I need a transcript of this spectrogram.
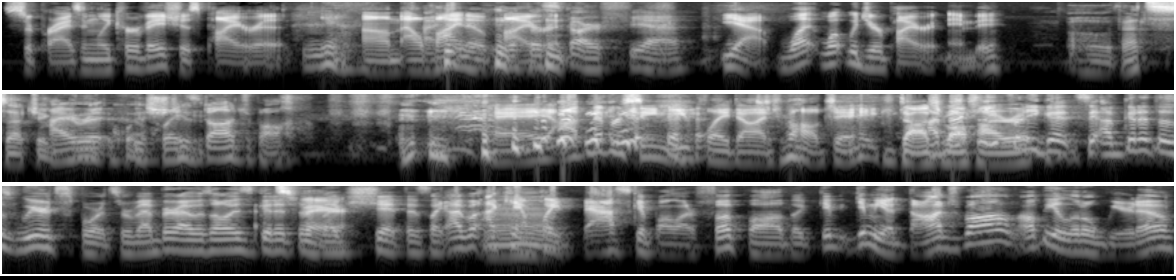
surprisingly curvaceous pirate, yeah. um, albino With a pirate. scarf. Yeah. Yeah, what what would your pirate name be? oh, that's such a pirate good who question. plays dodgeball. Hey, I've never seen you play dodgeball, Jake. Dodgeball I'm actually pirate. pretty good. See, I'm good at those weird sports. Remember, I was always good That's at the fair. like shit. That's like I, I can't Mm. play basketball or football, but give give me a dodgeball. I'll be a little weirdo.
